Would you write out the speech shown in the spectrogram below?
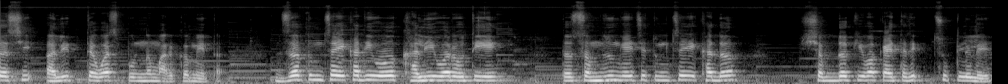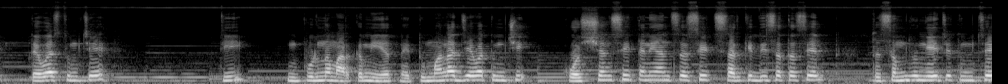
तशी आली तेव्हाच पूर्ण मार्क मिळतात. जर तुमचं एखादी ओळख खालीवर होती तर समजून घ्यायचे तुमचे एखादं शब्द किंवा काहीतरी चुकलेले तेव्हाच तुमचे ती पूर्ण मार्क मिळत नाही. तुम्हाला जेव्हा तुमची क्वेश्चन सीट आणि आन्सर सीट सारखी दिसत असेल तर समजून घ्यायचे तुमचे.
